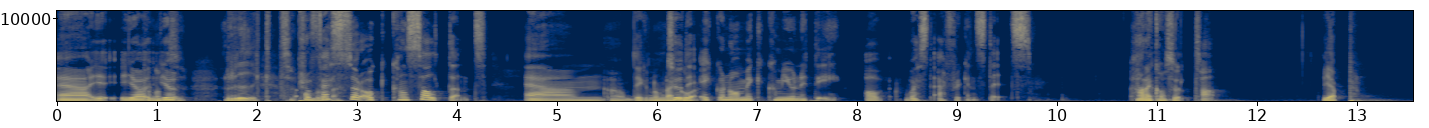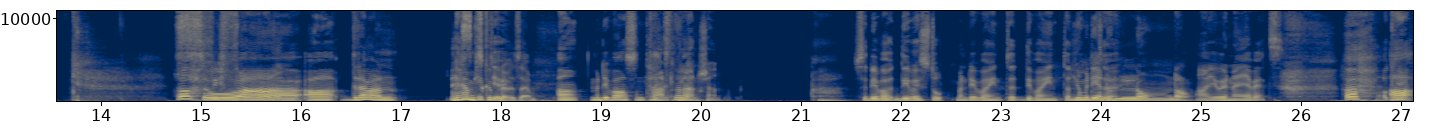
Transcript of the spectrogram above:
Eh, jag, På jag, något jag, rikt område. professor och consultant ehm, Ja, det, de där to går. the economic community of West African states. Han är konsult. Ja. Japp. Åh, Så, fy fan. ja, Det där var en hemsk upplevelse. ja, men det var en sån här snälla. mansion. Så det var, det var ju stort, men det var inte, det var inte Jo men det är något, ändå eh, London. Ja, jo, nej, jag vet. Ah, Okej, ja,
